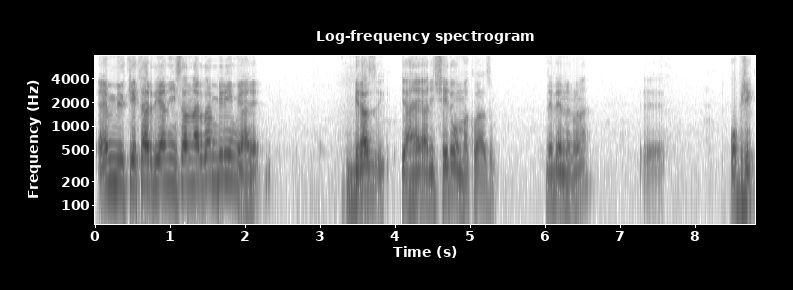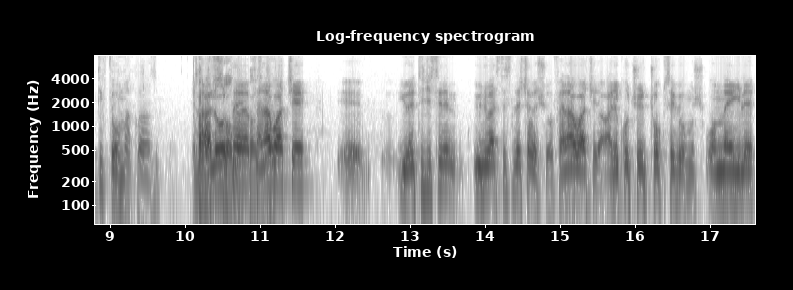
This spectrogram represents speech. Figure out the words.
En büyük yeter diyen insanlardan biriyim yani. Biraz yani hani şey de olmak lazım. Ne denir ona? Ee, objektif de olmak lazım. E, Tarafsız Lale olmak Ortaya lazım, Fenerbahçe e, yöneticisinin üniversitesinde çalışıyor. Fenerbahçeli. Ali Koç'u çok seviyormuş. Onunla ilgili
